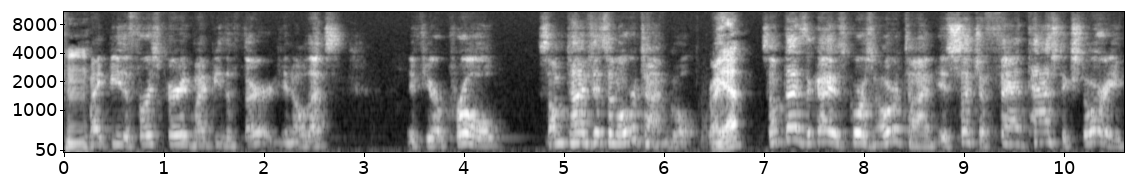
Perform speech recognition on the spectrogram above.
Hmm. Might be the first period, might be the third. You know, that's if you're a pro, sometimes it's an overtime goal, right? Yeah. Sometimes the guy who scores in overtime is such a fantastic story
